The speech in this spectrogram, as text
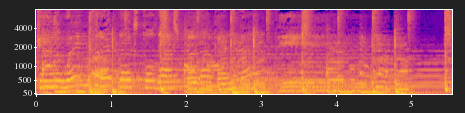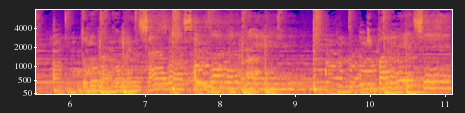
Qué buen pretexto das para cantarte. Luna ha comenzado a saludarme y parece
